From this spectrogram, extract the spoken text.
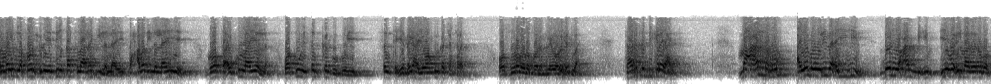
xumayn la fool xumeeye dil qatlaa raggii la laayay saxaabadii la laayaye goobta ay ku laayeenna waa kuwii sanka ka gogooyey sanka iyo dhagahayo waa kuwii ka jarjaray oo suuradooda fool xumeeye waa uxid waay taana dambi kale ahay maca anahum ayagoo weliba ay yihiin banuu cambihim iyagoo ilmaadeeradooda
